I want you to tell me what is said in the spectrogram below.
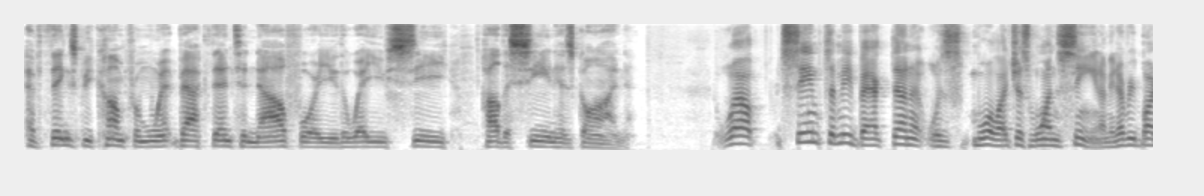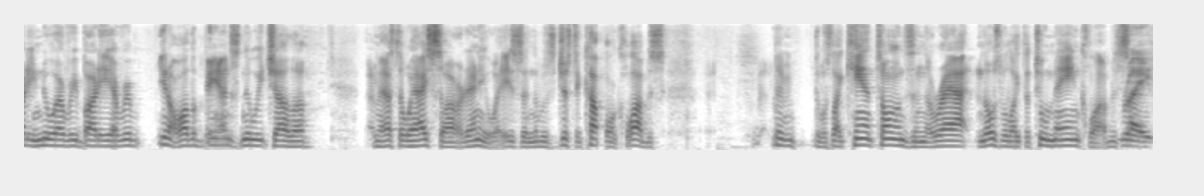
have things become from when, back then to now for you, the way you see how the scene has gone? Well, it seemed to me back then it was more like just one scene. I mean, everybody knew everybody. Every you know, all the bands knew each other. I mean, that's the way I saw it, anyways. And there was just a couple of clubs. There was like Cantones and the Rat, and those were like the two main clubs. Right.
